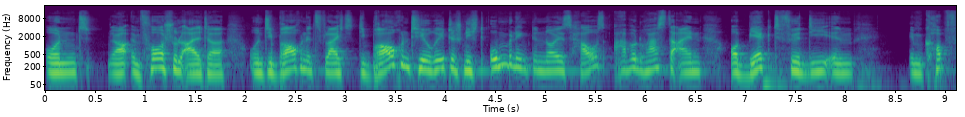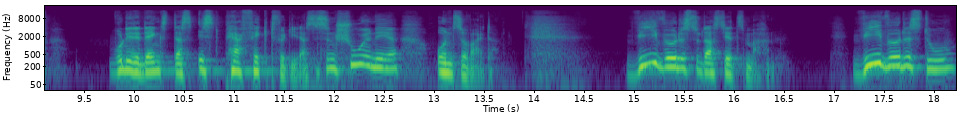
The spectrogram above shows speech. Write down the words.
und ja, im Vorschulalter und die brauchen jetzt vielleicht, die brauchen theoretisch nicht unbedingt ein neues Haus, aber du hast da ein Objekt für die im, im Kopf, wo du dir denkst, das ist perfekt für die, das ist in Schulnähe und so weiter. Wie würdest du das jetzt machen? Wie würdest du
